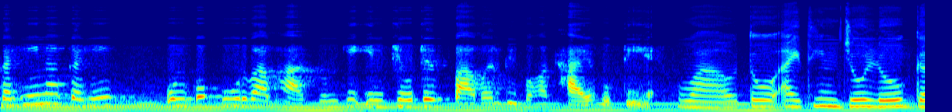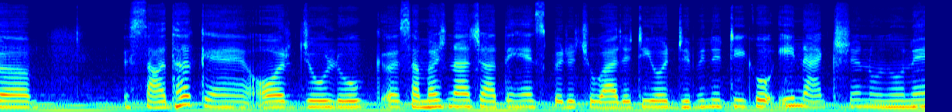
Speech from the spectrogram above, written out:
कहीं ना कहीं उनको पूर्वाभास, उनकी इंट्यूटिव पावर भी बहुत हाई होती है वाओ तो आई थिंक जो लोग साधक हैं और जो लोग समझना चाहते हैं स्पिरिचुअलिटी और डिविनिटी को इन एक्शन उन्होंने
